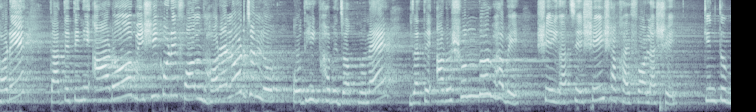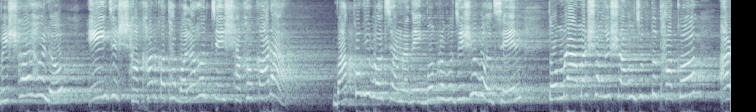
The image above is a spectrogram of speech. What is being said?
ধরে তাতে তিনি আরও বেশি করে ফল ধরানোর জন্য অধিকভাবে যত্ন নেয়, যাতে আরও সুন্দরভাবে সেই গাছে সেই শাখায় ফল আসে। কিন্তু বিষয় হলো, এই যে শাখার কথা বলা হচ্ছে, এই শাখা কারা? বাক্য কি বলছে আমরা দেখব। প্রভু যিশু বলছেন, তোমরা আমার সঙ্গে সংযুক্ত থাকো আর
